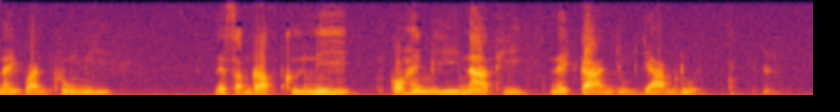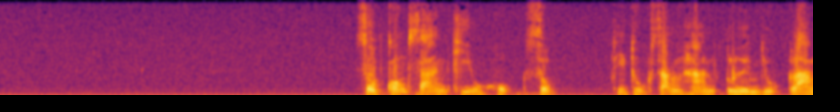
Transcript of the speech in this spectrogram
ในวันพรุ่งนี้ และสำหรับคืนนี้ก็ให้มีหน้าที่ในการอยู่ยามด้วย ศพของสางเขียวหกศพที่ถูกสังหารเกลื่อนอยู่กลาง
